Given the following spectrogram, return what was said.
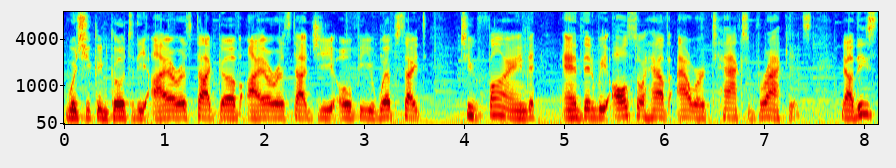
which you can go to the irs.gov, irs.gov website to find and then we also have our tax brackets. Now these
